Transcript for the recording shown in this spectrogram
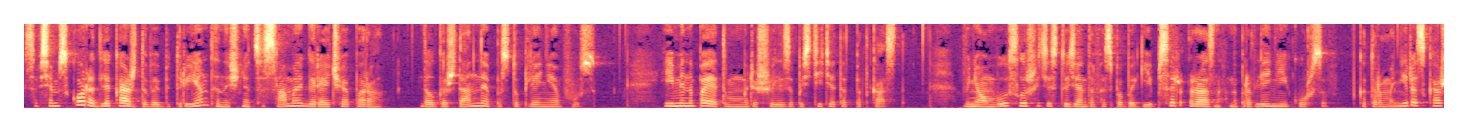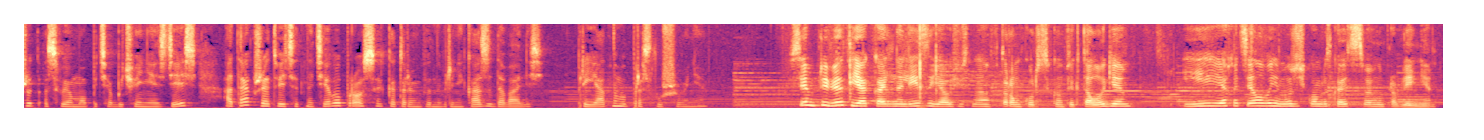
Совсем скоро для каждого абитуриента начнется самая горячая пора – долгожданное поступление в ВУЗ. И именно поэтому мы решили запустить этот подкаст. В нем вы услышите студентов СПБ «Гипсер» разных направлений и курсов, в котором они расскажут о своем опыте обучения здесь, а также ответят на те вопросы, которыми вы наверняка задавались. Приятного прослушивания! Всем привет, я Кальна Лиза, я учусь на втором курсе конфликтологии, и я хотела бы немножечко вам рассказать о своем направлении –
